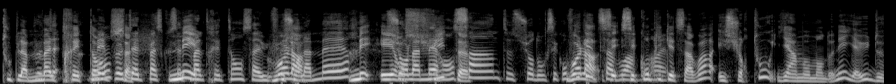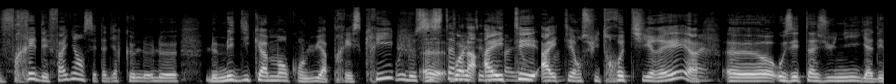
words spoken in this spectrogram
toute la maltraitance Mais peut-être parce que cette Mais- maltraitance a eu lieu Voilà. sur la mère, Mais et sur la mère enceinte, sur donc c'est compliqué Voilà, de savoir. c'est compliqué Ouais. de savoir. Et surtout, il y a un moment donné, il y a eu de vraies défaillances. C'est-à-dire que le, le, le médicament qu'on lui a prescrit Oui, le euh, voilà, a été a, été, défaillant, ensuite retiré. Ouais. Euh, aux États-Unis, il y a des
